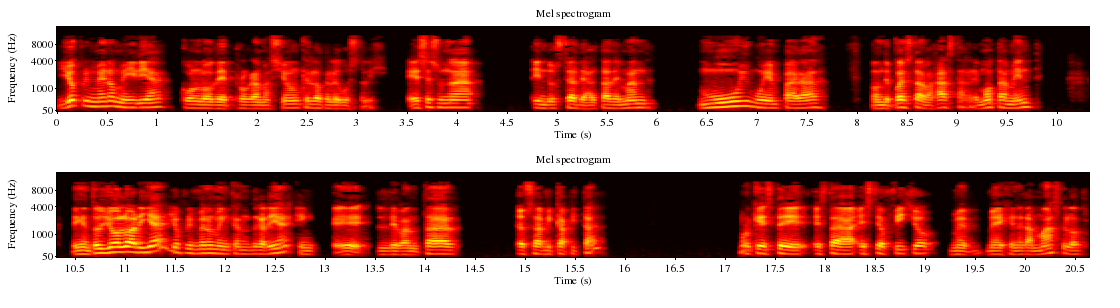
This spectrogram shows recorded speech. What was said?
Yo primero me iría con lo de programación, que es lo que le gusta. Le dije, esa es una industria de alta demanda, muy bien pagada, donde puedes trabajar hasta remotamente. Le dije, entonces yo lo haría, yo primero me encantaría en eh, levantar, o sea, mi capital, porque este, esta, este oficio me, me genera más que el otro.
